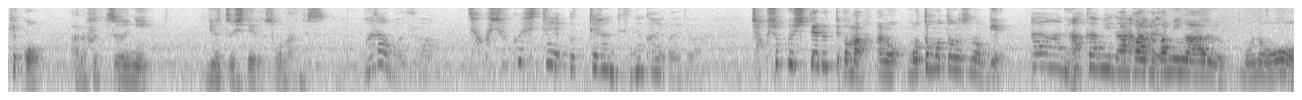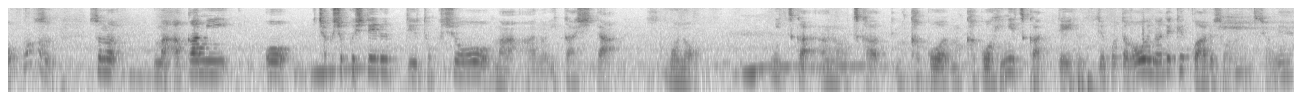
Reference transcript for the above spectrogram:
結構あの普通に流通しているそうなんですわざわざ着色して売ってるんですね海外では。着色してるっていうかまああの元々のそのげあーあの赤みがある。赤赤みがあるものをうんそその、まあ、赤みを着色しているっていう特徴を、まあ、あの生かしたものうんに使うあの使うまあ加工まあ加工品に使っているっていうことが多いので結構あるそうなんですよね。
